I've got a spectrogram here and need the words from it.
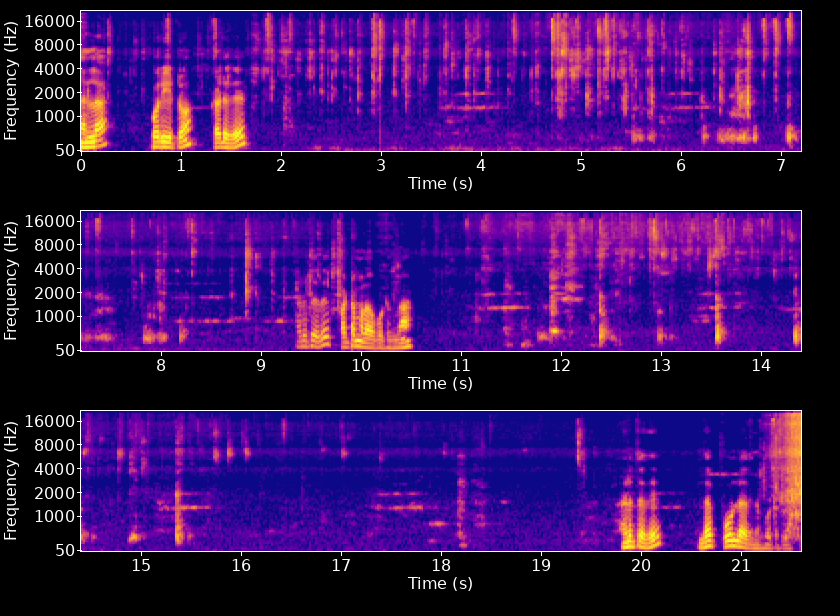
நல்லா பொரியட்டும் கடுகு. அடுத்தது பட்டை மிளகா போட்டுக்கலாம். அடுத்தது இந்த பூண்டு அதில் போட்டுக்கலாம்.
